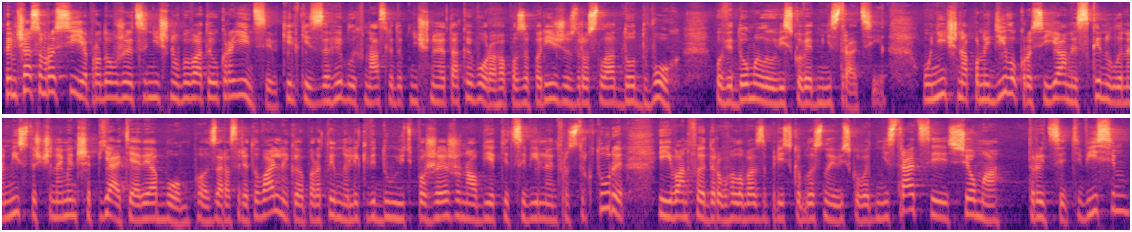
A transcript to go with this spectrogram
Тим часом Росія продовжує цинічно вбивати українців. Кількість загиблих внаслідок нічної атаки ворога по Запоріжжю зросла до двох. Повідомили у військовій адміністрації. У ніч на понеділок росіяни скинули на місто щонайменше п'ять авіабомб. Зараз рятувальники оперативно ліквідують пожежу на об'єкті цивільної інфраструктури. І Іван Федоров, голова Запорізької обласної військової адміністрації, сьома. 38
